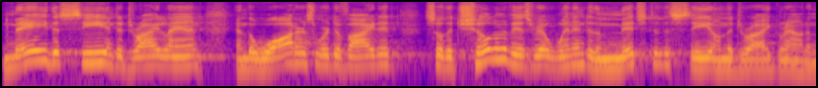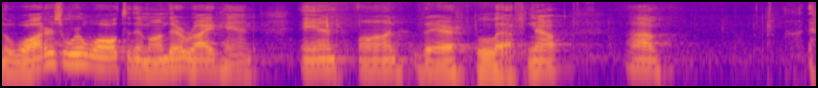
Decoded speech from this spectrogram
made the sea into dry land, and the waters were divided. So the children of Israel went into the midst of the sea on the dry ground, and the waters were a wall to them on their right hand and on their left. Now, um,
